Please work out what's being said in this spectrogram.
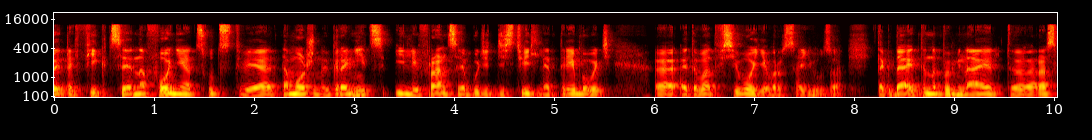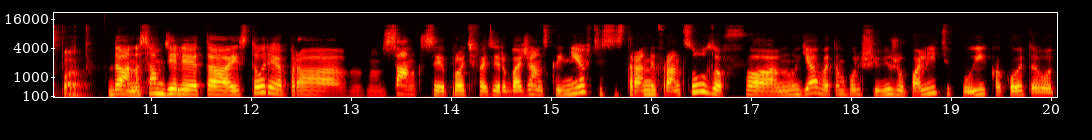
это, фикция на фоне отсутствия таможенных границ или Франция будет действительно требовать э, этого от всего Евросоюза? Тогда это напоминает э, распад. Да, на самом деле это история про санкции против азербайджанской нефти со стороны французов. А, ну, я в этом больше вижу политику и какое-то вот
